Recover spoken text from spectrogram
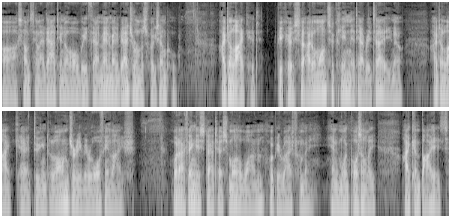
or something like that, you know, or with uh, many, many bedrooms, for example. I don't like it because uh, I don't want to clean it every day, you know. I don't like uh, doing the laundry very often in life. What I think is that a smaller one would be right for me. And more importantly, I can buy it.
